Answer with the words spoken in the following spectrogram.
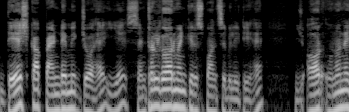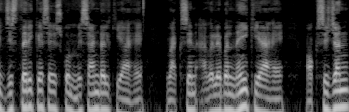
देश का पैंडेमिक जो है, ये सेंट्रल गवर्नमेंट की रिस्पॉन्सिबिलिटी है। और उन्होंने जिस तरीके से इसको मिसहैंडल किया है वैक्सीन अवेलेबल नहीं किया है ऑक्सीजन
